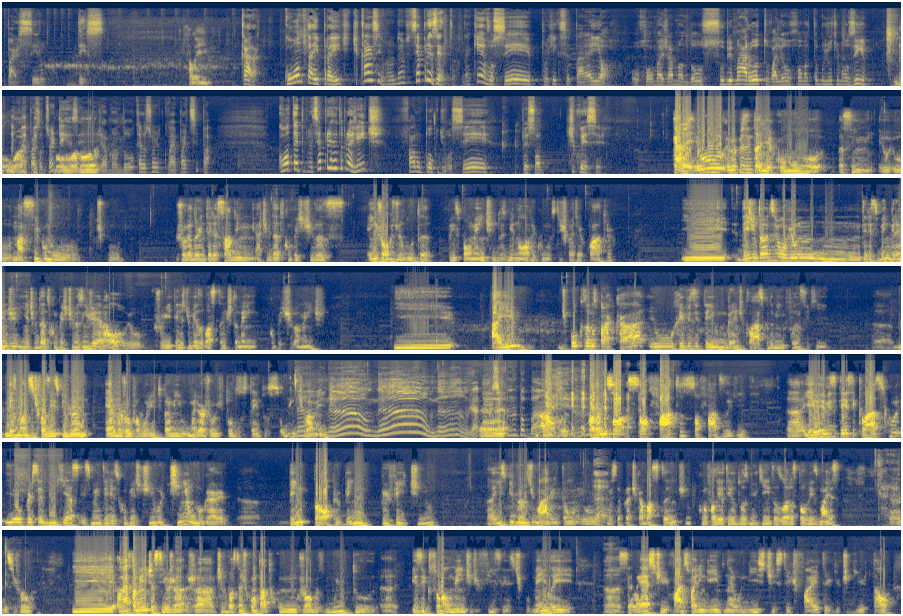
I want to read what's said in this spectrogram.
parceiro Des. Fala aí. Cara, conta aí pra gente, de cara assim, né, se apresenta, né? Quem é você? Por que que você tá aí, ó? O Roma já mandou o sub maroto. Valeu, Roma, tamo junto, irmãozinho. Boa. Vai participar do sorteio. Boa, boa. Já mandou, quero sorteio, vai participar. Conta aí, se apresenta pra gente. Fala um pouco de você, pessoal te conhecer. Cara, eu, eu me apresentaria como, assim, eu, eu nasci como, tipo, jogador interessado em atividades competitivas em jogos de luta, principalmente em 2009 com Street Fighter 4. E desde então eu desenvolvi um, um interesse bem grande em atividades competitivas em geral. Eu joguei tênis de mesa bastante também competitivamente. E aí, de poucos anos pra cá, eu revisitei um grande clássico da minha infância que, uh, mesmo antes de fazer speedrun, era o meu jogo favorito. Pra mim, o melhor jogo de todos os tempos, objetivamente. Não, não, não. Já É, começou falando bobagem. Não, falando só, só fatos, só fatos aqui. Ah, e aí eu revisitei esse clássico e eu percebi que esse meu interesse competitivo tinha um lugar ah, bem próprio, bem perfeitinho ah, em speedruns de Mario. Então eu É. comecei a praticar bastante. Como eu falei, eu tenho 2.500 horas, talvez mais, Caraca. desse jogo. E, honestamente, assim, eu já, já tive bastante contato com jogos muito ah, execucionalmente difíceis, tipo Melee, uh, Celeste, vários fighting games, né? O Nist, Street Fighter, Guilty Gear e tal.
